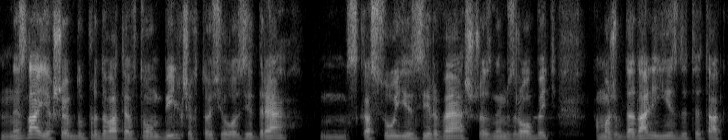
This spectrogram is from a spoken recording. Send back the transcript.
не знаю, якщо я буду продавати автомобіль, чи хтось його зідре, скасує, зірве, що з ним зробить, а може буде далі їздити так.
